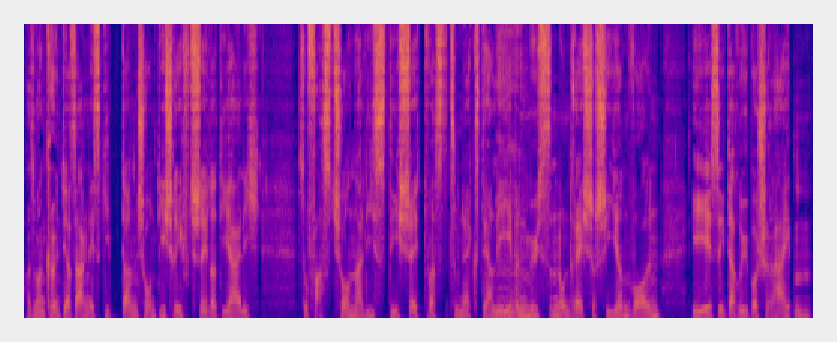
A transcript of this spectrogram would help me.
Also man könnte ja sagen, es gibt dann schon die Schriftsteller, die eigentlich so fast journalistisch etwas zunächst erleben mhm. müssen und recherchieren wollen, ehe sie darüber schreiben.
